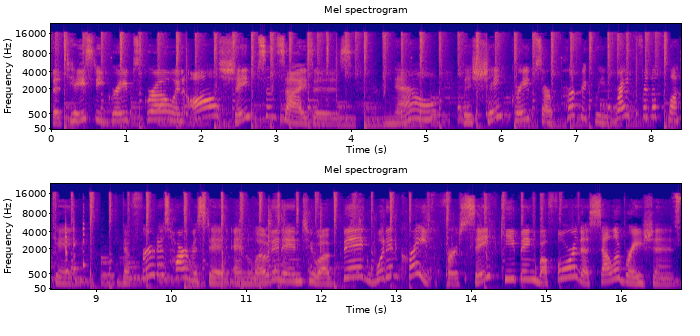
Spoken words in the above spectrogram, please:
The tasty grapes grow in all shapes and sizes. Now, the shape grapes are perfectly ripe for the plucking. The fruit is harvested and loaded into a big wooden crate for safekeeping before the celebration.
